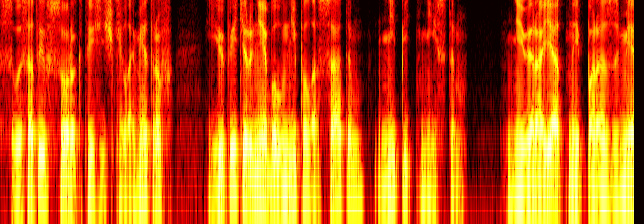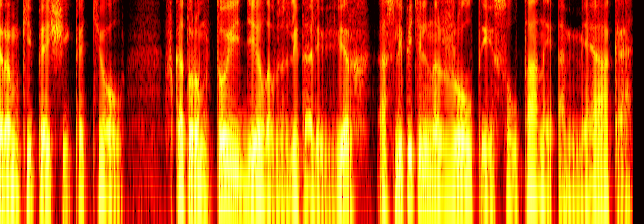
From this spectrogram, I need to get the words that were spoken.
С высоты в 40 тысяч километров Юпитер не был ни полосатым, ни пятнистым. Невероятный по размерам кипящий котел, в котором то и дело взлетали вверх ослепительно-желтые султаны аммиака,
